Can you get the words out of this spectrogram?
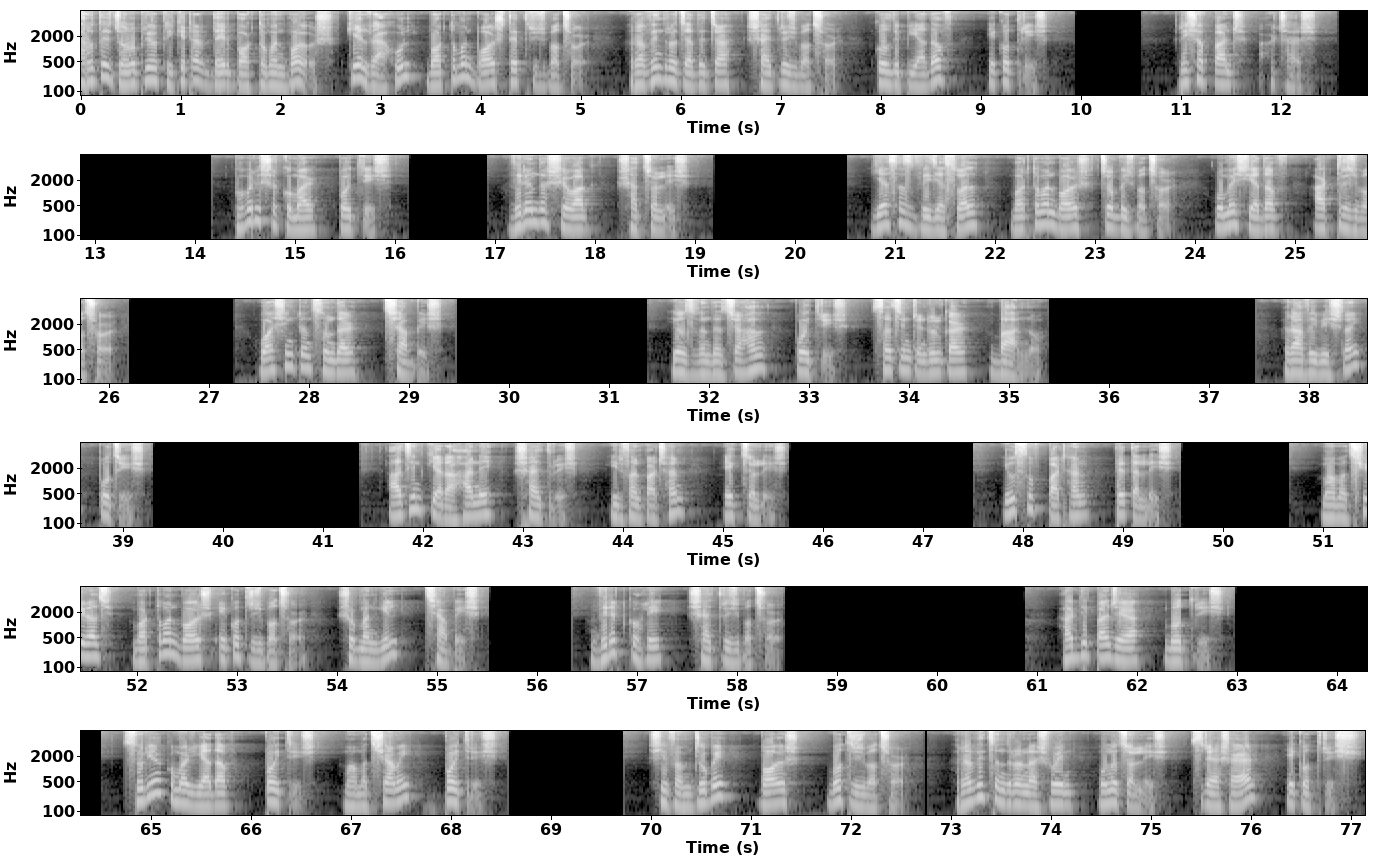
ভারতের জনপ্রিয় ক্রিকেটারদের বর্তমান বয়স। কে রাহুল, বর্তমান বয়স তেত্রিশ বছর। রবীন্দ্র জাদেজা সাঁত্রিশ বছর। কুলদীপ যাদব, একত্রিশ। ঋষভ পান্ট, আঠাশ। ভুবনেশ্বর কুমার, পঁয়ত্রিশ। বীরেন্দর সেওয়াগ সাতচল্লিশ। ইয়াসাস ভিজাসওয়াল বর্তমান বয়স চব্বিশ বছর। উমেশ যাদব, আটত্রিশ বছর। ওয়াশিংটন সুন্দর, ছাব্বিশ। ইউজভেন্দ্র চাহাল, পঁয়ত্রিশ। সচিন টেন্ডুলকার বাহান্ন। রাভি বিষ্ণয়, পঁচিশ। আজিনকিয়া রাহানে সাঁত্রিশ ইরফান পাঠান, একচল্লিশ। ইউসুফ পাঠান, তেতাল্লিশ। মোহাম্মদ সিরাজ, বর্তমান বয়স একত্রিশ বছর। শুভমান গিল, ছাব্বিশ। বিরাট কোহলি সাঁত্রিশ বছর। হার্দিক পাঞ্জেয়া বত্রিশ। সূর্যা কুমার ইয়াদব, পঁয়ত্রিশ। মোহাম্মদ শামি, পঁয়ত্রিশ। শিফাম জুবে, বয়স বত্রিশ বছর। রবিচন্দ্রন অশ্বিন উনচল্লিশ। শ্রেয়াশায়ার একত্রিশ।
